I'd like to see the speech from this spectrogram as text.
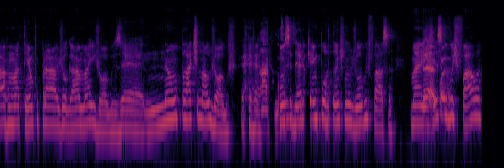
arrumar tempo para jogar mais jogos. É não platinar os jogos. É, Ah, com considere o que é importante no jogo e faça. Mas É, esse que vos fala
